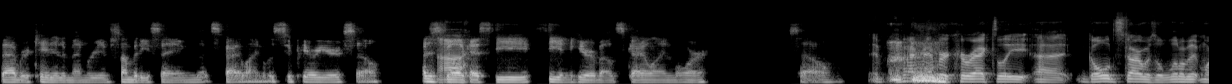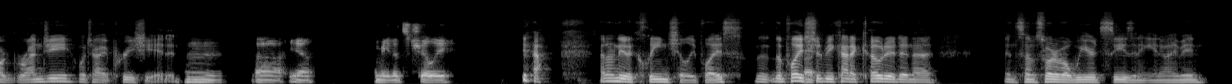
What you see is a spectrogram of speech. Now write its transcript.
fabricated a memory of somebody saying that Skyline was superior. So I just feel Ah. like I see see and hear about Skyline more. So If, if I remember correctly, uh, Gold Star was a little bit more grungy, which I appreciated. mm, uh, yeah, I mean it's chili. Yeah, I don't need a clean chili place. The, the place Right. should be kind of coated in a in some sort of a weird seasoning. You know what I mean?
